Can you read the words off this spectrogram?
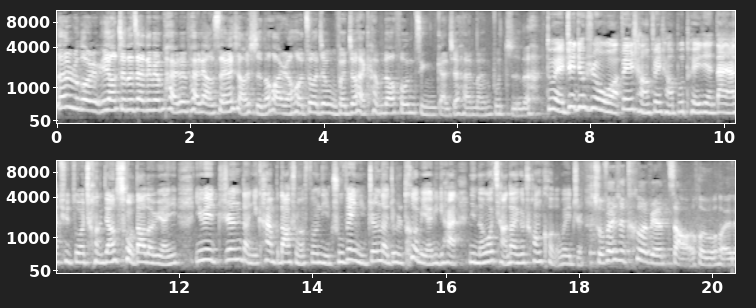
那如果要真的在那边排队排两三个小时的话，然后坐这五分钟还看不到风景，感觉还蛮不值的。对，这就是我非常非常不推荐大家去坐长江索道的原因，因为真的你看不到什么风景，除非你真的就是特别厉害，你能够抢到一个窗口的位置。除非是特别早，会不会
